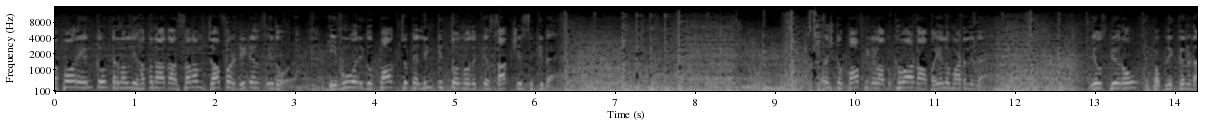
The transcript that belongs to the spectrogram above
ಸಪೋರೆ ಎನ್ಕೌಂಟರ್ನಲ್ಲಿ ಹತನಾದ ಸರಂ ಜಾಫರ್ ಡೀಟೇಲ್ಸ್ ಇದು. ಈ ಮೂವರಿಗೂ ಪಾಕ್ ಜೊತೆ ಲಿಂಕ್ ಇತ್ತು ಅನ್ನೋದಕ್ಕೆ ಸಾಕ್ಷಿ ಸಿಕ್ಕಿದೆ. ಮತ್ತಷ್ಟು ಪಾಪಿಗಳ ಮುಖವಾಡ ಬಯಲು ಮಾಡಲಿದೆ. News bureau, Republic Kannada.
